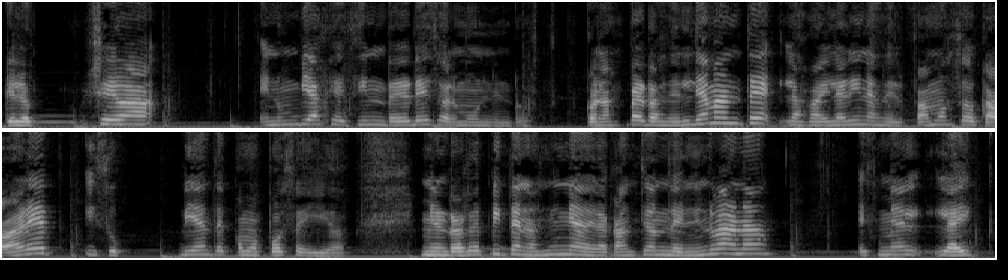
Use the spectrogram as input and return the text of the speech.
que los lleva en un viaje sin regreso al mundo en Rust. Con las perras del diamante, las bailarinas del famoso cabaret y sus clientes como poseídos. Mientras repiten las líneas de la canción de Nirvana, Smell Like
